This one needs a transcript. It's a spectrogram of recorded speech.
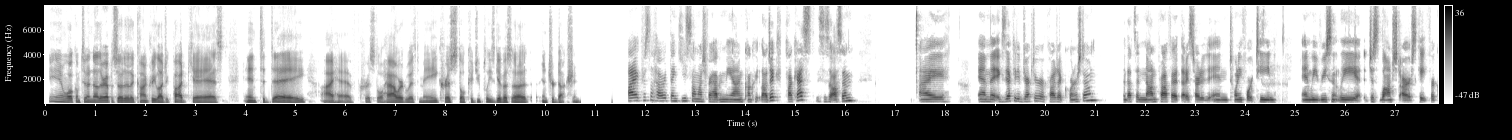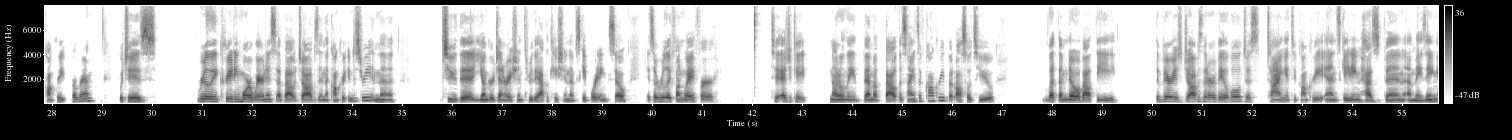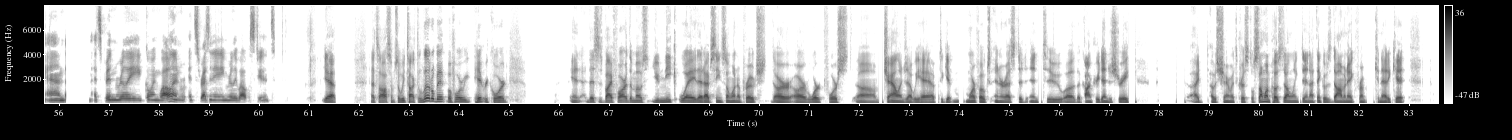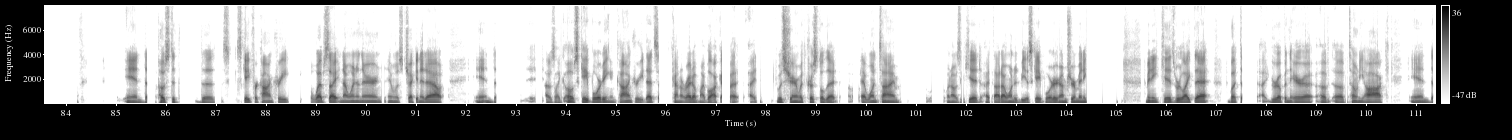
And welcome to another episode of the Concrete Logic Podcast. And today I have Crystal Howard with me. Crystal, could you please give us an introduction? Hi, Crystal Howard. Thank you so much for having me on Concrete Logic podcast. This is awesome. I am the executive director of Project Cornerstone. And that's a nonprofit that I started in 2014. And we recently just launched our Skate for Concrete program, which is really creating more awareness about jobs in the concrete industry in the to the younger generation through the application of skateboarding. So it's a really fun way for to educate not only them about the science of concrete, but also to let them know about the the various jobs that are available. Just tying it to concrete and skating has been amazing, and it's been really going well, and it's resonating really well with students. Yeah, that's awesome. So we talked a little bit before we hit record and this is by far the most unique way that I've seen someone approach our our workforce um, challenge that we have to get more folks interested into uh, the concrete industry. I I was sharing with Crystal. Someone posted on LinkedIn. I think it was Dominic from Connecticut, and posted the Skate for Concrete website, and I went in there and, and was checking it out, and I was like, "Oh, skateboarding and concrete. That's kind of right up my block. I, I was sharing with Crystal that uh, at one time when I was a kid, I thought I wanted to be a skateboarder. I'm sure many many kids were like that, but uh, I grew up in the era of of Tony Hawk, and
